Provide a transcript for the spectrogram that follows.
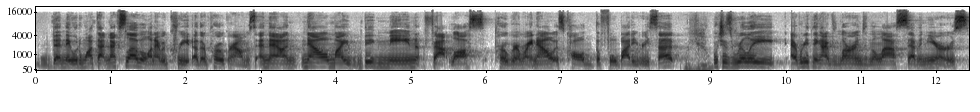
then they would want that next level and I would create other programs. And then now my big main fat loss program right now is called the Full Body Reset, mm-hmm. which is really everything I've learned in the last seven years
